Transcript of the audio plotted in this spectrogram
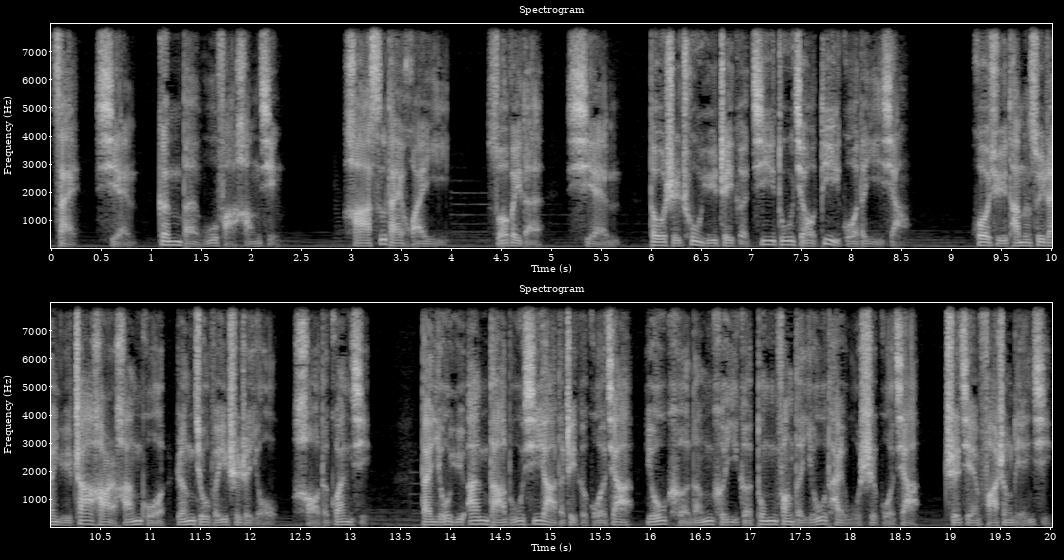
在险根本无法航行。哈斯代怀疑，所谓的险都是出于这个基督教帝国的意向。或许他们虽然与扎哈尔汗国仍旧维持着友好的关系，但由于安达卢西亚的这个国家有可能和一个东方的犹太武士国家之间发生联系，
